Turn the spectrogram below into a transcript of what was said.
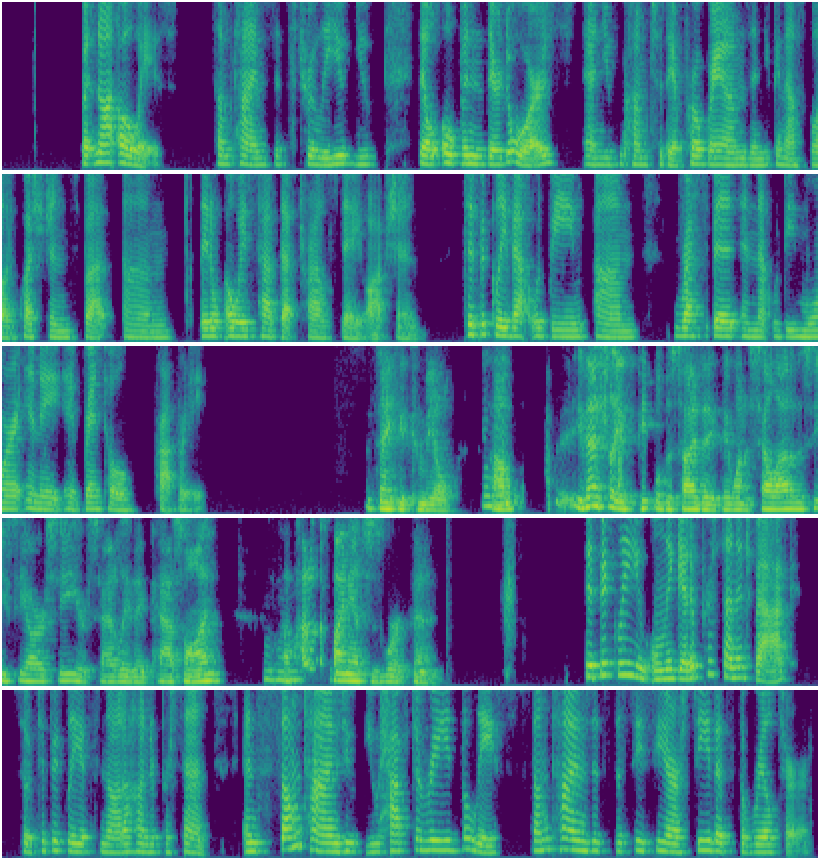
but not always. Sometimes it's truly you you they'll open their doors and you can come to their programs and you can ask a lot of questions but um, they don't always have that trial stay option typically that would be um, respite and that would be more in a, a rental property thank you camille mm-hmm. um, eventually if people decide they, they want to sell out of the ccrc or sadly they pass on mm-hmm. uh, how do the finances work then typically you only get a percentage back. So typically it's not 100%. And sometimes you, you have to read the lease. Sometimes it's the CCRC that's the realtor.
